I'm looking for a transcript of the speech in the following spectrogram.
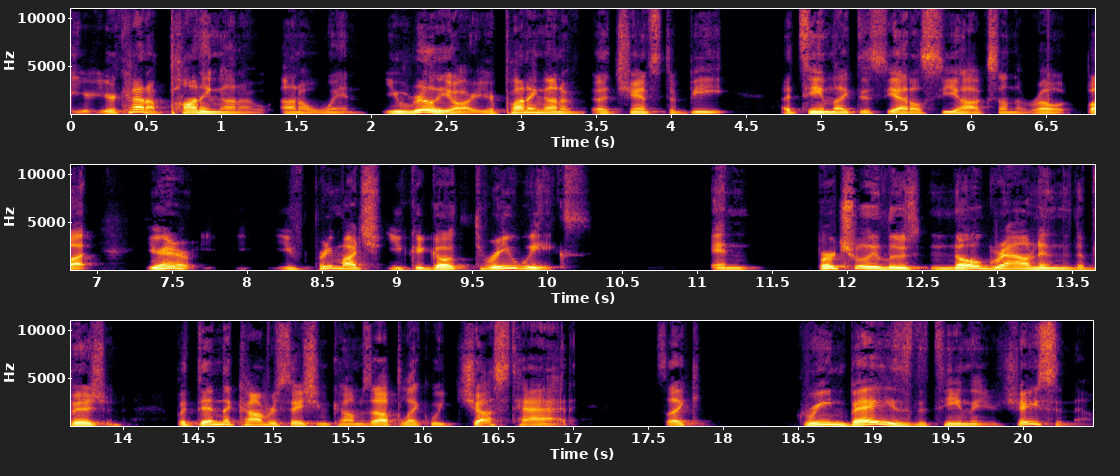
you're, you're kind of punting on a on a win. You really are. You're punting on a, a chance to beat a team like the Seattle Seahawks on the road. But you're you've pretty much you could go three weeks and virtually lose no ground in the division. But then the conversation comes up like we just had. It's like Green Bay is the team that you're chasing now.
